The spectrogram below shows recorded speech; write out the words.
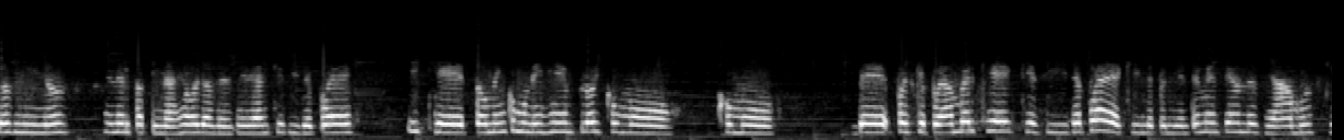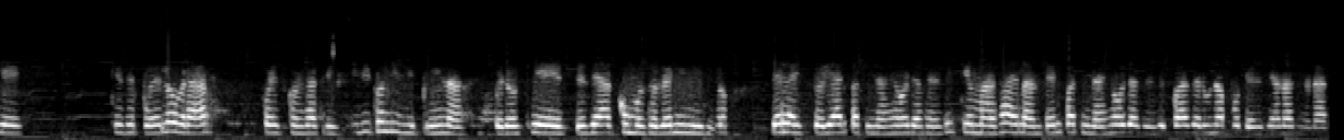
los niños en el patinaje boyacense vean que sí se puede y que tomen como un ejemplo y como como de pues que puedan ver que, que sí se puede, que independientemente de donde seamos, que, que se puede lograr pues con sacrificio y con disciplina. Espero que este sea como solo el inicio de la historia del patinaje boyacense y que más adelante el patinaje boyacense pueda ser una potencia nacional.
